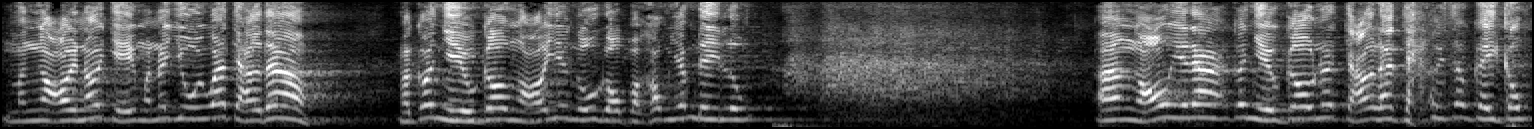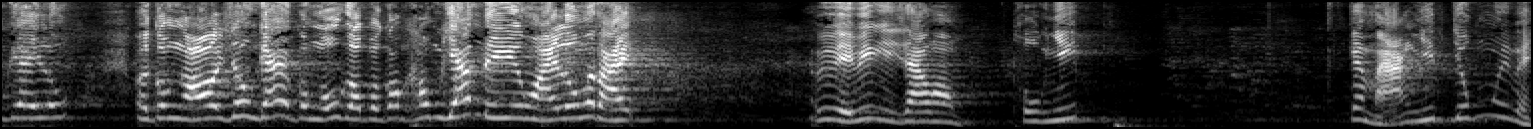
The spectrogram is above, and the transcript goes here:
Mà ngồi nói chuyện mà nó vui quá trời thấy không? Mà có nhiều cô ngồi với ngủ gục mà không dám đi luôn. À, ngộ vậy đó. Có nhiều cô nó trời là trời sao kỳ cục ghê luôn. Mà con ngồi xuống cái con ngủ gục mà con không dám đi ra ngoài luôn á thầy. Quý vị biết gì sao không? Thu nhiếp. Cái mạng nhiếp chúng quý vị.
